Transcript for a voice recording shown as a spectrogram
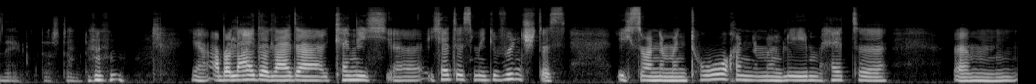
Nee, das stimmt. Ja, aber leider, leider kenne ich, äh, ich hätte es mir gewünscht, dass ich so eine Mentorin in meinem Leben hätte, ähm,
